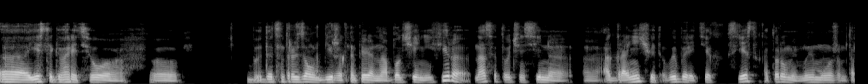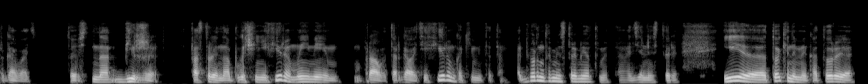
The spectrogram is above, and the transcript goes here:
э, если говорить о, о децентрализованных биржах, например, на блокчейне эфира, нас это очень сильно э, ограничивает в выборе тех средств, которыми мы можем торговать. То есть на бирже, построенной на блокчейне эфира, мы имеем право торговать эфиром, какими-то там обернутыми инструментами, это отдельная история, и э, токенами, которые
